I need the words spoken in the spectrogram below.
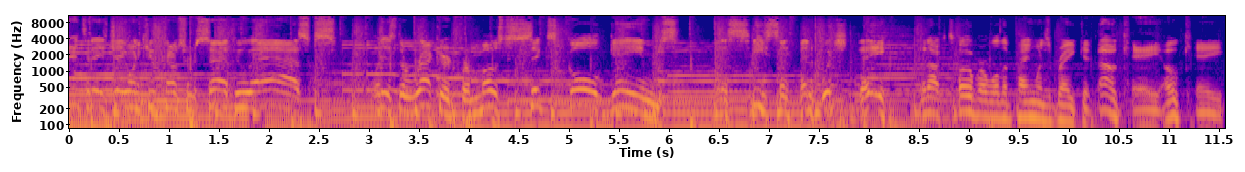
And today's J1Q comes from Seth, who asks, What is the record for most six goal games the season, and which day in October will the Penguins break it? Okay, okay.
